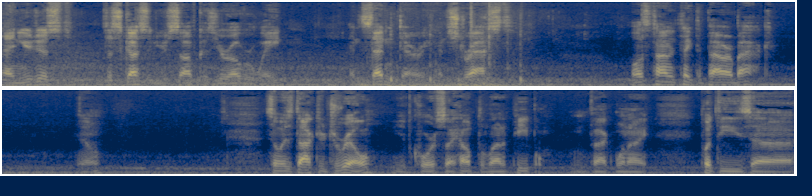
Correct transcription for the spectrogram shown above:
and you're just disgusting yourself because you're overweight and sedentary and stressed, well, it's time to take the power back. You know? So, as Dr. Drill, of course, I helped a lot of people. In fact, when I put these uh,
